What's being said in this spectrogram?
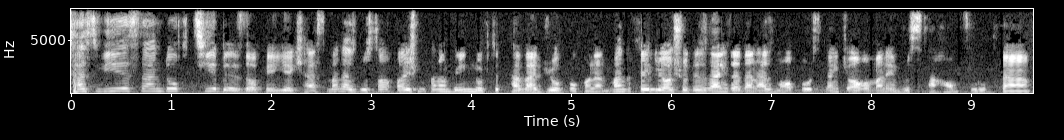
تصویه صندوق تی به اضافه یک هست؟ من از دوستان خواهش می‌کنم به این نکته توجه بکنن. من خیلی ها شده زنگ زدن از ما پرسیدن که آقا من امروز سهام فروختم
